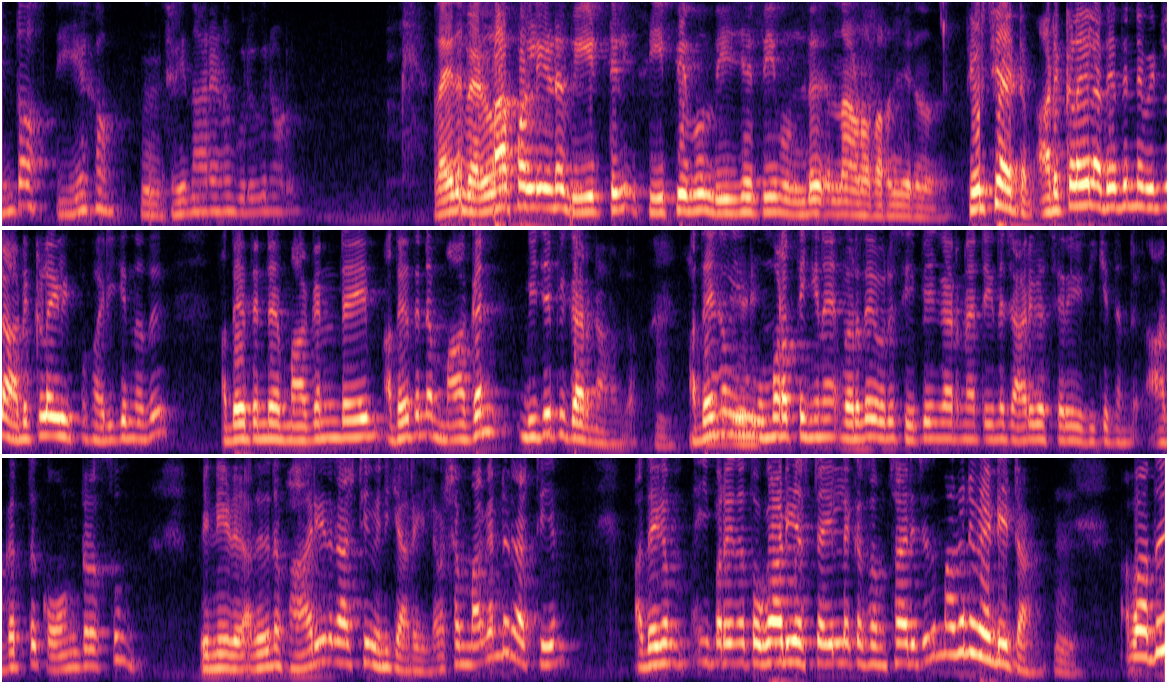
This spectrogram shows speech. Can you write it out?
എന്താ സ്നേഹം ശ്രീനാരായണ ഗുരുവിനോട്? അതായത് വെള്ളാപ്പള്ളിയുടെ വീട്ടിൽ സി പി എമ്മും ബി ജെ പിയും ഉണ്ട് എന്നാണോ പറഞ്ഞു വരുന്നത്? തീർച്ചയായിട്ടും. അടുക്കളയിൽ അദ്ദേഹത്തിന്റെ വീട്ടിൽ അടുക്കളയിൽ ഇപ്പോൾ ഭരിക്കുന്നത് അദ്ദേഹത്തിന്റെ മകന്റെയും അദ്ദേഹത്തിന്റെ മകൻ ബി ജെ പിക്കാരനാണല്ലോ. അദ്ദേഹം ഈ ഉമ്മറത്ത് ഇങ്ങനെ വെറുതെ ഒരു സി പി എം കാരനായിട്ട് ഇങ്ങനെ ചാരുകസേരയിൽ ഇരിക്കുന്നുണ്ട്. അകത്ത് കോൺഗ്രസും പിന്നീട് അദ്ദേഹത്തിന്റെ ഭാര്യയുടെ രാഷ്ട്രീയം എനിക്കറിയില്ല. പക്ഷെ മകന്റെ രാഷ്ട്രീയം അദ്ദേഹം ഈ പറയുന്ന തൊഗാടിയ സ്റ്റൈലിലൊക്കെ സംസാരിച്ചത് മകന് വേണ്ടിയിട്ടാണ്. അപ്പൊ അപ്പോൾ അത്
